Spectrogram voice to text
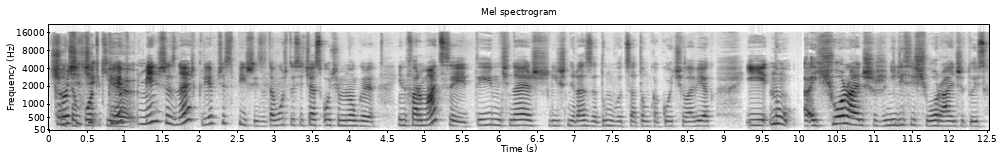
чьи-то фотки... Креп... Меньше знаешь, крепче спишь. Из-за того, что сейчас очень много информации, ты начинаешь лишний раз задумываться о том, какой человек. И, ну, а еще раньше женились еще раньше, то есть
